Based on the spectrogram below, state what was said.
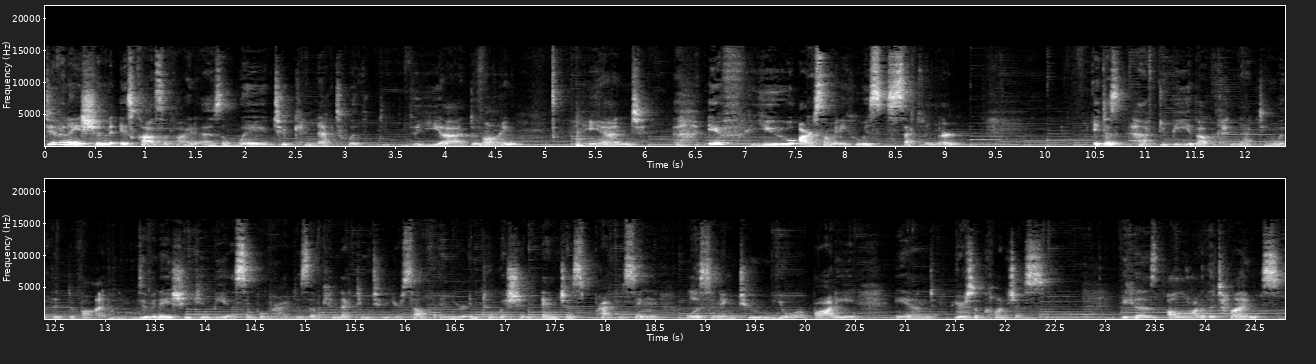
divination is classified as a way to connect with the uh, divine. And if you are somebody who is secular, it doesn't have to be about connecting with the divine. Divination can be a simple practice of connecting to yourself and your intuition and just practicing listening to your body and your subconscious. Because a lot of the times,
